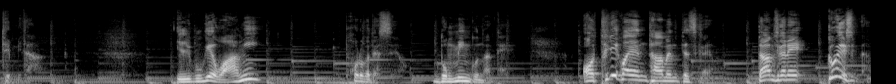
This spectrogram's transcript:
됩니다. 일국의 왕이 포로가 됐어요. 농민군한테 어떻게 과연 다음엔 됐을까요? 다음 시간에 공개하겠습니다.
